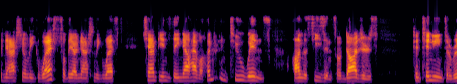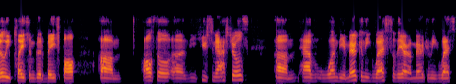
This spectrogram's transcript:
the National League West, so they are National League West champions. They now have 102 wins on the season. So Dodgers continuing to really play some good baseball. Um, also, uh, the Houston Astros um, have won the American League West, so they are American League West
